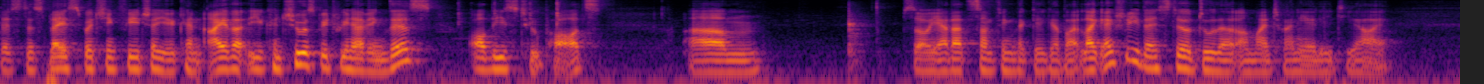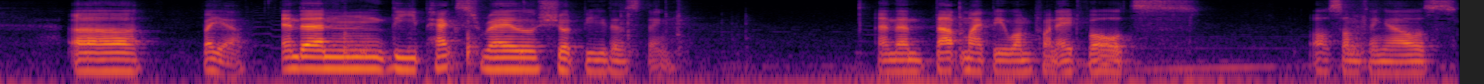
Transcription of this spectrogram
this display switching feature. You can either you can choose between having this or these two ports. Um, so yeah, that's something that Gigabyte like. Actually, they still do that on my 2080 Ti. Uh, but yeah, and then the PEX rail should be this thing. And then that might be 1.8 volts or something else.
